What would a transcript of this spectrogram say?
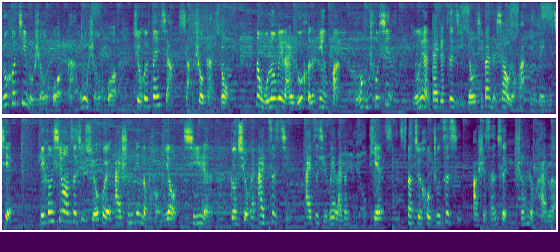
如何记录生活、感悟生活，学会分享、享受感动。那无论未来如何的变幻，不忘初心。永远带着自己妖姬般的笑容啊，面对一切，也更希望自己学会爱身边的朋友、亲人，更学会爱自己，爱自己未来的每一天。那最后祝自己二十三岁生日快乐，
